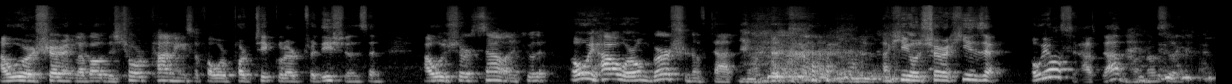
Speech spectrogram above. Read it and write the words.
I we were sharing about the shortcomings of our particular traditions, and I will share some, and he was "Oh, we have our own version of that," and he will share his oh, we also have that one.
